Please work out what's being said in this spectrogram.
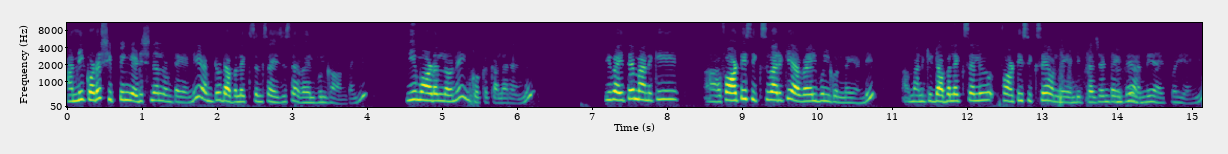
అన్నీ కూడా షిప్పింగ్ ఎడిషనల్ ఉంటాయండి. M to double XL sizes అవైలబుల్గా ఉంటాయి. ఈ మోడల్లోనే ఇంకొక కలర్ అండి. ఇవైతే మనకి ఫార్టీ సిక్స్ వరకు అవైలబుల్గా ఉన్నాయండి. మనకి డబల్ ఎక్స్ఎల్ ఫార్టీ సిక్సే ఉన్నాయండి. ప్రజెంట్ అయితే. అన్నీ అయిపోయాయి.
